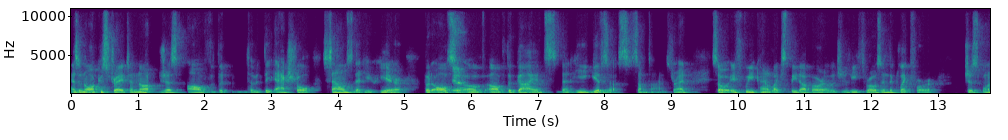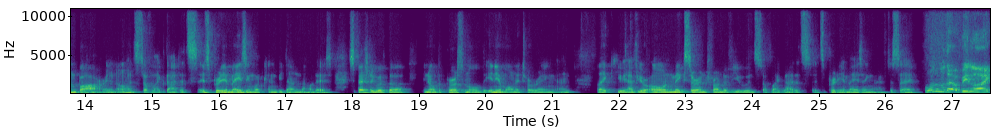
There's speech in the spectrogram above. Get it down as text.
as an orchestrator, not just of the the, the actual sounds that you hear, but also yeah. of of the guides that he gives us sometimes, right? So if we kind of like speed up our eligibility, he throws in the click for just one bar, you know, and stuff like that. It's it's pretty amazing what can be done nowadays, especially with the you know the personal, the in-ear monitoring, and like you have your own mixer in front of you and stuff like that. It's it's pretty amazing, I have to say. What would that would be like?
